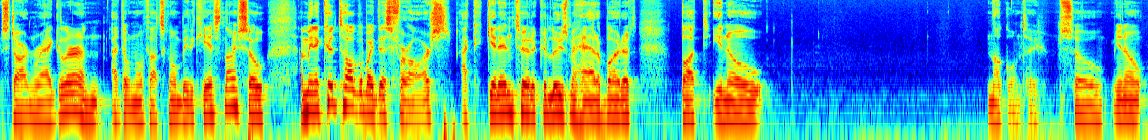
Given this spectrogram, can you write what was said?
starting regular and I don't know if that's going to be the case now. So I mean I could talk about this for hours. I could get into it I could lose my head about it but you know not going to. So you know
